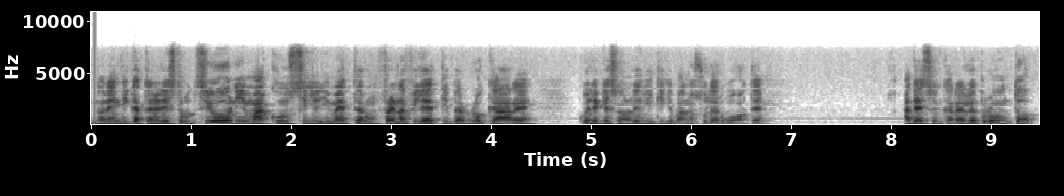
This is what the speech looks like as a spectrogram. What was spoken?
Non è indicato nelle istruzioni, ma consiglio di mettere un freno a filetti per bloccare quelle che sono le viti che vanno sulle ruote. Adesso il carrello è pronto,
